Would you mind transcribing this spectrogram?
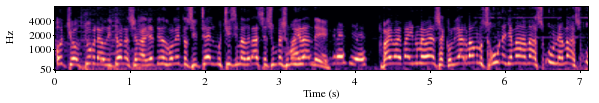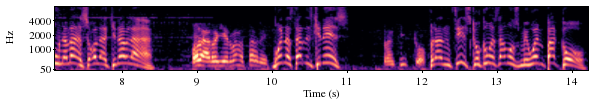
8 de octubre, Auditorio Nacional. Ya tienes boletos, Itzel. Muchísimas gracias. Un beso muy Ay, grande. muchas Gracias. Bye, bye, bye. No me vayas a colgar. Vámonos. Una llamada más, una más, una más. Hola, ¿quién habla? Hola, Roger, buenas tardes. Buenas tardes, ¿quién es? Francisco. Francisco, ¿cómo estamos, mi buen Paco?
